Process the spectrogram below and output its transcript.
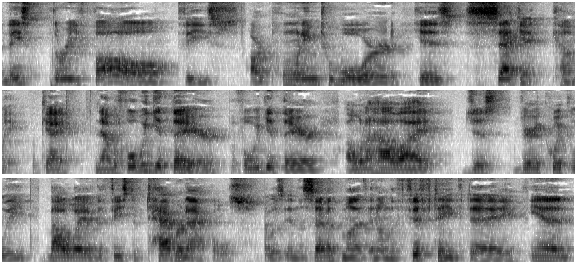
And these three fall feasts are pointing toward his second coming. Okay? Now, before we get there, before we get there, I want to highlight just very quickly by way of the Feast of Tabernacles. It was in the seventh month and on the 15th day. In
